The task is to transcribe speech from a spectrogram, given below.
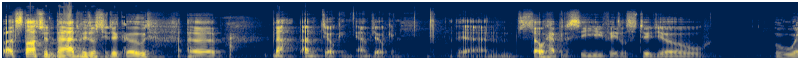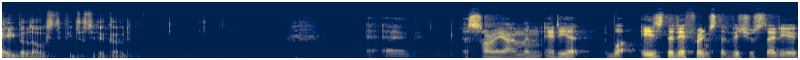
well, it starts with bad. We just Visual Studio Code. Uh, no, I'm joking. I'm joking. Yeah, I'm so happy to see Visual Studio way below Visual Studio Code. Uh, sorry, I'm an idiot. What is the difference that Visual Studio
